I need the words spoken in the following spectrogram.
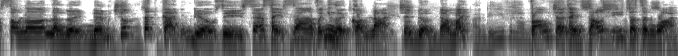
Sau Lơ là người nếm trước tất cả những điều gì sẽ xảy ra với những người còn lại trên đường Đa-mách. Và ông trở thành giáo sĩ cho dân ngoại.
